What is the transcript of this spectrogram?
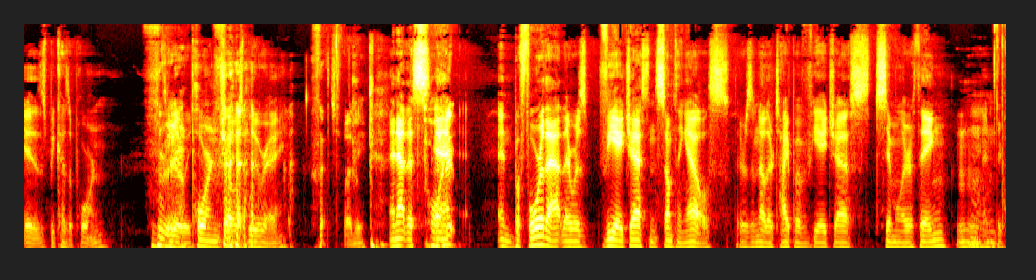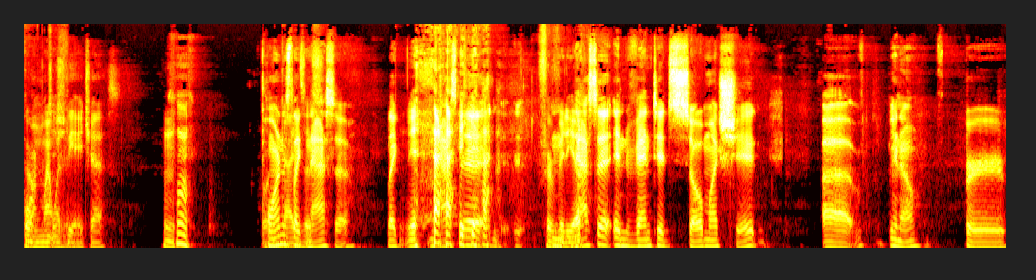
is because of porn. really. Porn chose Blu-ray, That's funny. and at this Porn- and, and before that there was VHS and something else. There was another type of VHS similar thing, mm-hmm. and The porn went with competition. VHS. Hmm. Hmm. Porn is like us. NASA. Like Yeah. NASA, Yeah. For video. NASA invented so much shit. Uh, you know, for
